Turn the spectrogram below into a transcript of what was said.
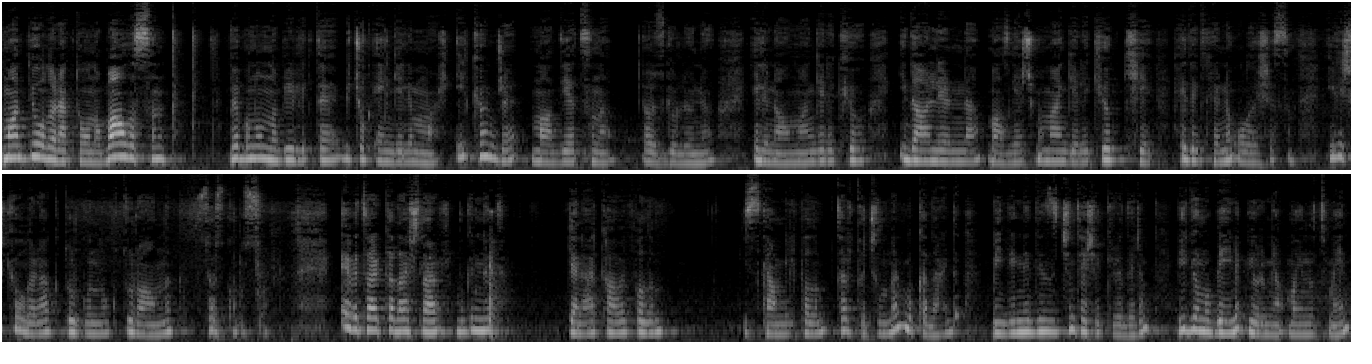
maddi olarak da ona bağlasın. Ve bununla birlikte birçok engelim var. İlk önce maddiyatını, özgürlüğünü eline alman gerekiyor. İdeallerinden vazgeçmemen gerekiyor ki hedeflerine ulaşasın. İlişki olarak durgunluk, durağanlık söz konusu. Evet arkadaşlar bugünlük genel kahve falım, iskambil falım, tarot açılımlarım bu kadardı. Beni dinlediğiniz için teşekkür ederim. Videomu beğenip yorum yapmayı unutmayın.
